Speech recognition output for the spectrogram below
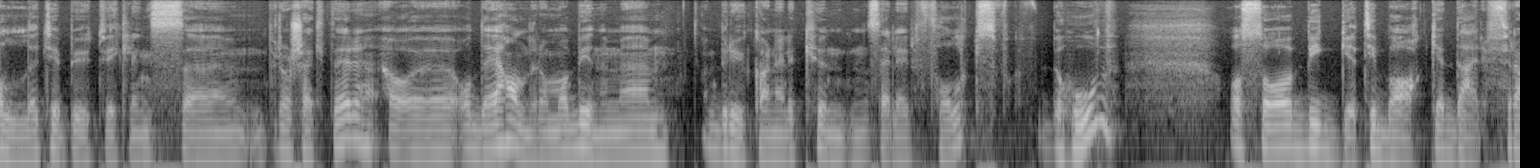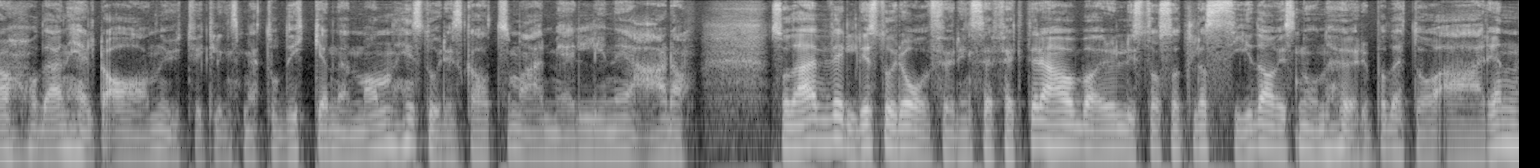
alle alle typer utviklingsprosjekter. Og, det handler om å begynne med brukeren eller kundens eller folks behov. Og så bygge tilbake derfra. Og det er en helt annen utviklingsmetodikk enn den man historisk har hatt, som er mer lineær. Så det er veldig store overføringseffekter. Jeg har bare lyst til å si, da, hvis noen hører på dette og er en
